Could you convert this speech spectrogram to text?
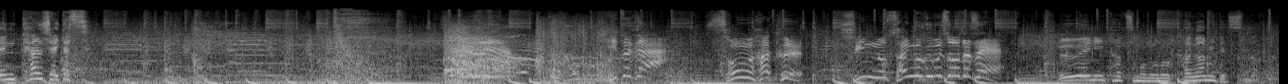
援感謝いたす。いたか。孫白虎真の三国武装だぜ。上に立つ者の鏡ですな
